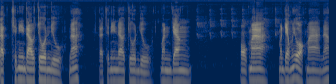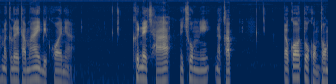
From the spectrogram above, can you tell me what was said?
ดัชนีดาวโจนส์อยู่นะดัชนีดาวโจนส์อยู่ มันยังออกมา มันยังไม่ออกมานะ มันก็เลยทำให้บิตคอยเนี่ยขึ้นได้ช้าในช่วงนี้นะครับ แล้วก็ตัวของทอง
